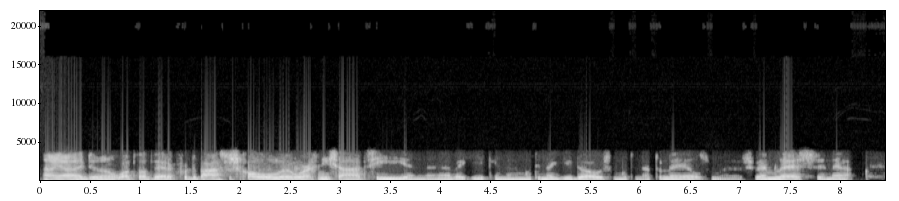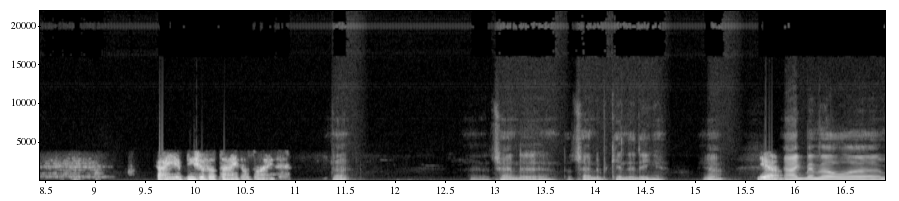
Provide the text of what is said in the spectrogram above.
Nou ja, ik doe nog wat, wat werk voor de basisschoolorganisatie. En eh, weet je, je kinderen moeten naar judo, ze moeten naar toneels, eh, zwemles. En ja. ja, je hebt niet zoveel tijd altijd. Eh, Dat zijn de, dat zijn de bekende dingen. Ja. Ja, Ja, ik ben wel. ehm,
